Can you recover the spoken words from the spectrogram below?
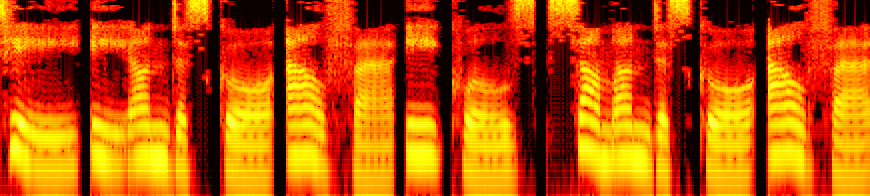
t e underscore alpha equals sum underscore alpha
